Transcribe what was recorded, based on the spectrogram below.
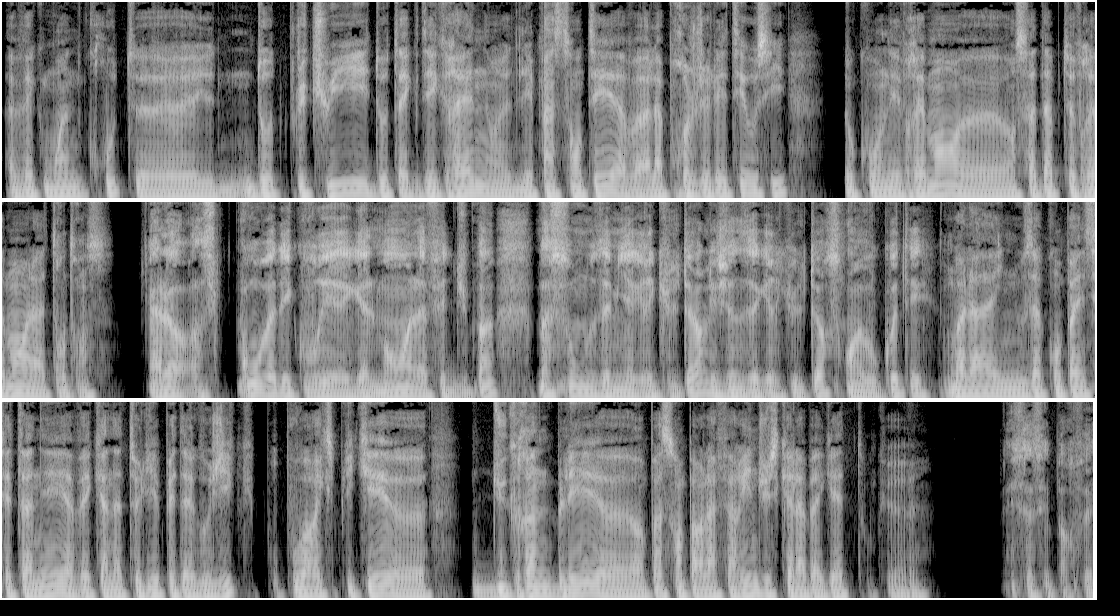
avec moins de croûte, euh, d'autres plus cuits, d'autres avec des graines. Les pains santé à l'approche de l'été aussi. Donc on est vraiment, euh, on s'adapte vraiment à la tendance. Alors, ce qu'on va découvrir également à la fête du pain, bah, sont nos amis agriculteurs. Les jeunes agriculteurs seront à vos côtés. Voilà, ils nous accompagnent cette année avec un atelier pédagogique pour pouvoir expliquer euh, du grain de blé euh, en passant par la farine jusqu'à la baguette. Donc, euh, et ça, c'est parfait.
